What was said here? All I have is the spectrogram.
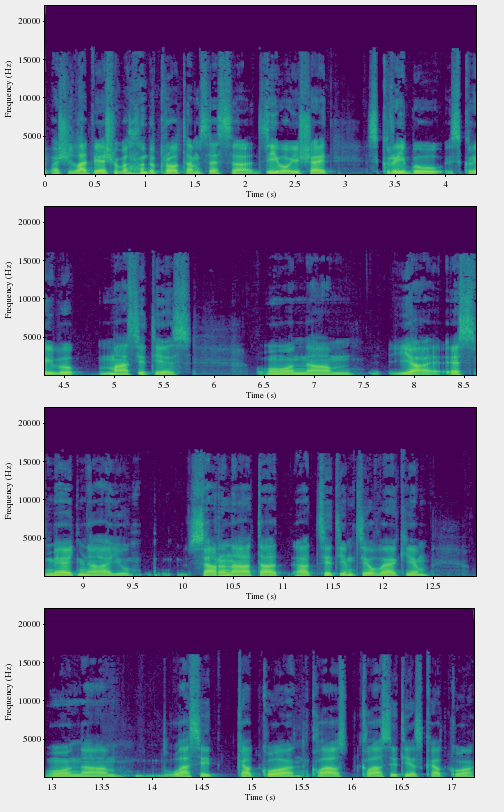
īpaši latviešu valodu. Protams, es uh, dzīvoju šeit, es gribu, es gribu mācīties, un um, jā, es mēģināju sarunāt ar citiem cilvēkiem un um, lasīt kaut ko, klaus, klausīties kaut ko.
